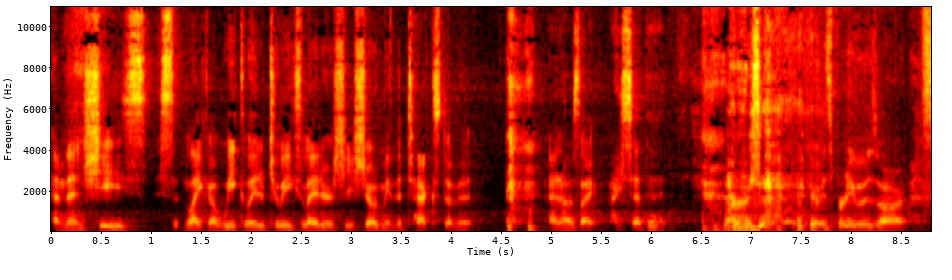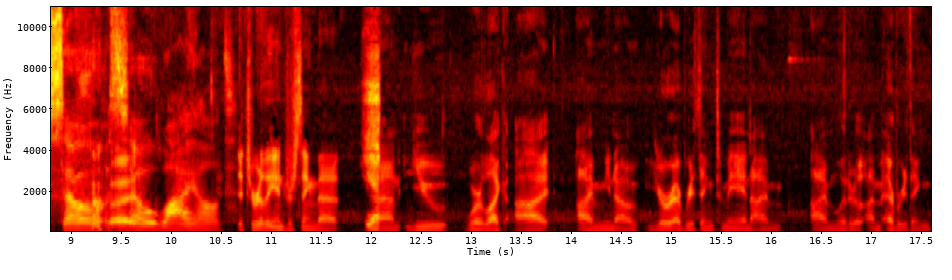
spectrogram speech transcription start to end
And then she's like a week later, two weeks later, she showed me the text of it. And I was like, I said that? it, was, it was pretty bizarre. So so wild. It's really interesting that Yeah. and you were like I I'm you know you're everything to me and I'm I'm literally I'm everything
